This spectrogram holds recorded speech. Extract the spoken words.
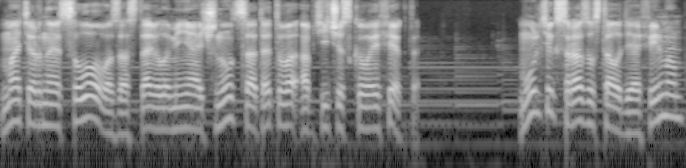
матерное слово заставило меня очнуться от этого оптического эффекта. Мультик сразу стал диафильмом.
